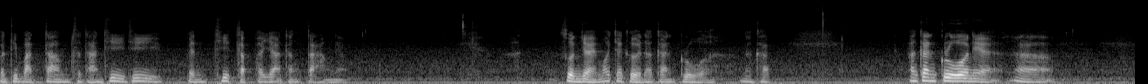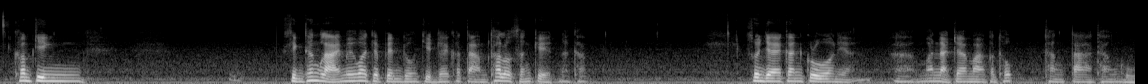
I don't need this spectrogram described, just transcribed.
ปฏิบัติตามสถานที่ที่เป็นที่สัพพยะต่างๆเนี่ยส่วนใหญ่มักจะเกิดอาการกลัวนะครับ อาการกลัวเนี่ยความจริงสิ่งทั้งหลายไม่ว่าจะเป็นดวงจิตใดก็ตาม ถ้าเราสังเกตนะครับ ส่วนใหญ่การกลัวเนี่ยมันอาจจะมากระทบทางตาทางหู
